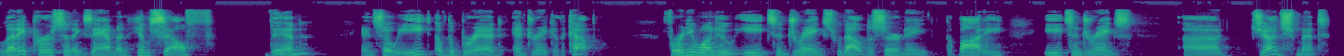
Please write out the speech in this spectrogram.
let a person examine himself then, and so eat of the bread and drink of the cup. For anyone who eats and drinks without discerning the body eats and drinks uh, judgment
